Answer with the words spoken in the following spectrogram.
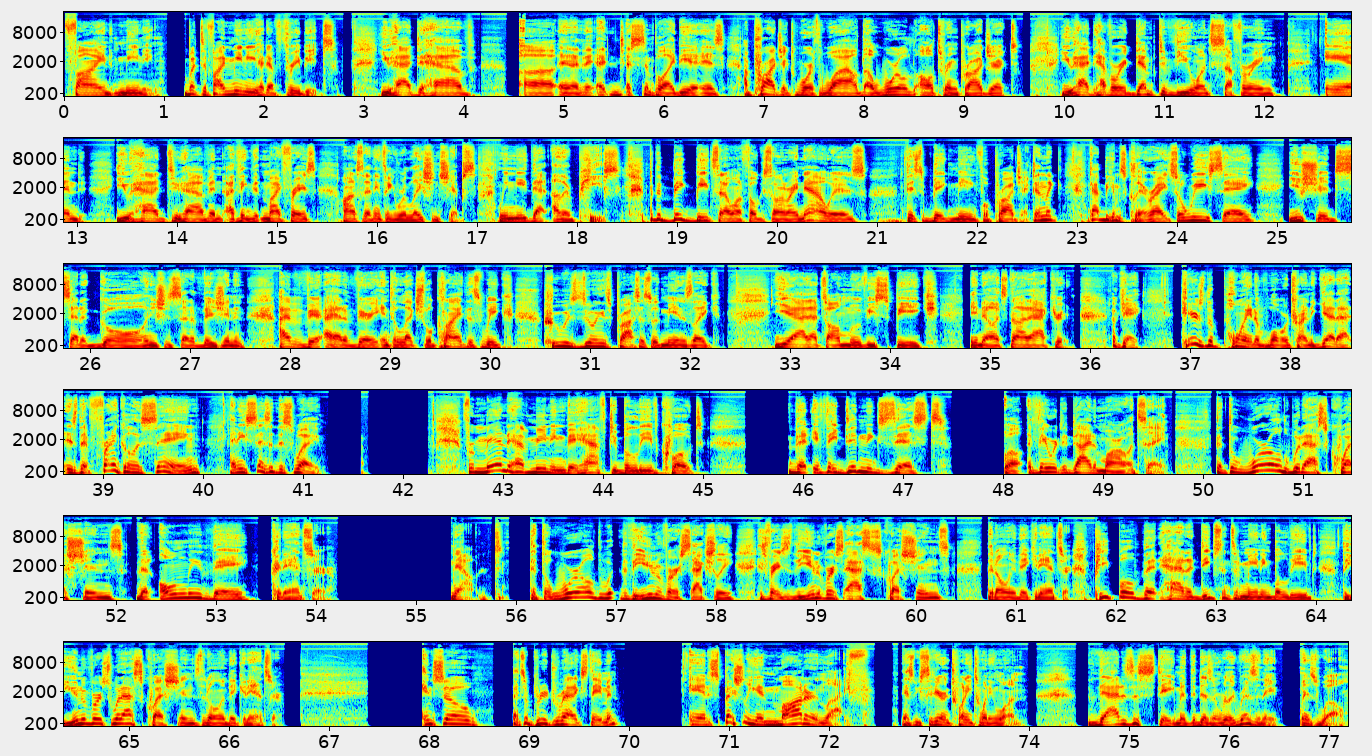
find meaning. But to find meaning, you had to have three beats. You had to have, uh, and I think a simple idea is a project worthwhile, a world altering project. You had to have a redemptive view on suffering, and you had to have, and I think that my phrase, honestly, I think it's like relationships. We need that other piece. But the big beats that I want to focus on right now is this big, meaningful project. And like that becomes clear, right? So we say you should set a goal and you should set a vision. And I have a very, I had a very intellectual client this week who was doing this process with me and is like, yeah, that's all movie speak. You know, it's not accurate. Okay, here's the point of what we're trying to get at is that Frankl is saying, and he says it this way for man to have meaning, they have to believe, quote, that if they didn't exist, well, if they were to die tomorrow, let's say, that the world would ask questions that only they could answer. Now, that the world, that the universe actually, his phrase is the universe asks questions that only they can answer. People that had a deep sense of meaning believed the universe would ask questions that only they could answer. And so that's a pretty dramatic statement. And especially in modern life, as we sit here in 2021, that is a statement that doesn't really resonate as well.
